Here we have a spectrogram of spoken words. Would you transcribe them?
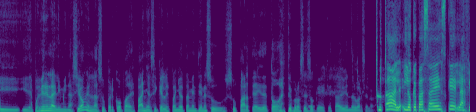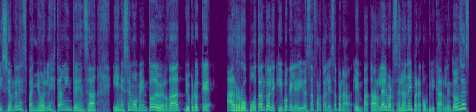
Y, después viene la eliminación en la Supercopa de España, así que el español también tiene su, su parte ahí de todo este proceso que, que, está viviendo el Barcelona. Total, lo que pasa es que la afición del español es tan intensa y en ese momento de verdad yo creo que arropó tanto al equipo que le dio esa fortaleza para empatarle al Barcelona y para complicarle. Entonces,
